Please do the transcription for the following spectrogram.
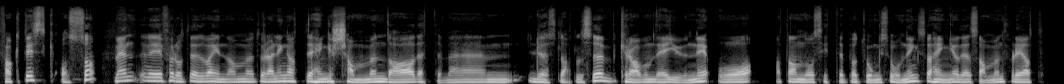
faktisk, også. Men i forhold til det du var innom, Tor Erling, at det henger sammen da dette med mm, løslatelse, krav om det i juni, og at han nå sitter på tung soning, så henger jo det sammen, fordi at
